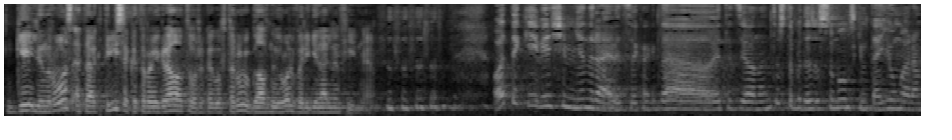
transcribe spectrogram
Гейлен Росс – это актриса, которая играла тоже как бы вторую главную роль в оригинальном фильме. Вот такие вещи мне нравятся, когда это сделано не то чтобы даже с умом, с каким-то юмором,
